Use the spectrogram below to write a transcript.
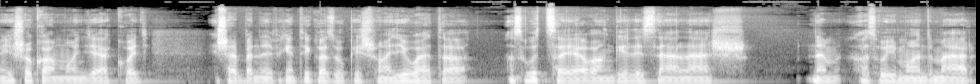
és sokan mondják, hogy és ebben egyébként igazuk is van, hogy jó, hát a, az utcai evangelizálás nem az úgymond már,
